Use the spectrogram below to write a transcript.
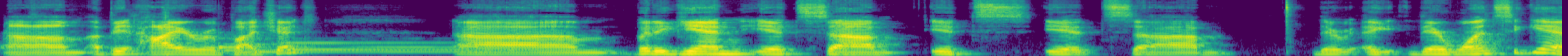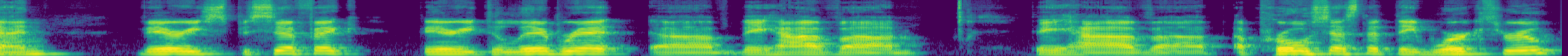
um, a bit higher of budget. Um, but again, it's um, it's it's um, they're uh, they're once again very specific, very deliberate. Um, they have um, they have uh, a process that they work through,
